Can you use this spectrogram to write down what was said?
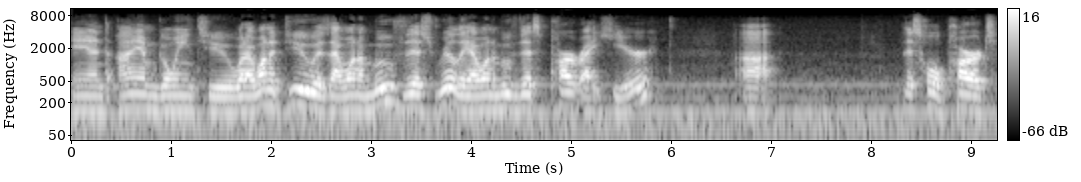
and I am going to, what I want to do is I want to move this, really, I want to move this part right here, uh, this whole part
